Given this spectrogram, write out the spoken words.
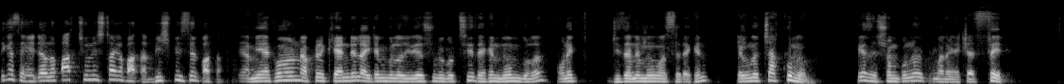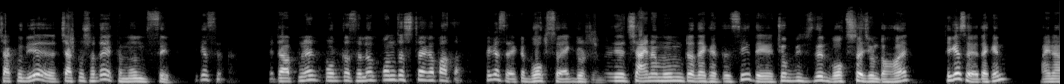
ঠিক আছে? এটা হলো পাঁচচল্লিশ টাকা পাতা, বিশ পিসের পাতা। আমি এখন আপনার ক্যান্ডেল আইটেমগুলো দিয়ে শুরু করছি, দেখেন মোমগুলো, অনেক ডিজাইনের মোম আছে, দেখেন। এগুলো চাকু মোম, ঠিক আছে? সম্পূর্ণ মানে একটা সেট চাকু দিয়ে, চাকুর সাথে একটা মোম সেট ঠিক আছে? এটা আপনার পড়তেছে হলো পঞ্চাশ টাকা পাতা ঠিক আছে? একটা বক্স এক ডজন চায়না মোমটা দেখাতেছি চব্বিশ পিসের বক্সটা যেটা হয় ঠিক আছে? দেখেন আয়না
